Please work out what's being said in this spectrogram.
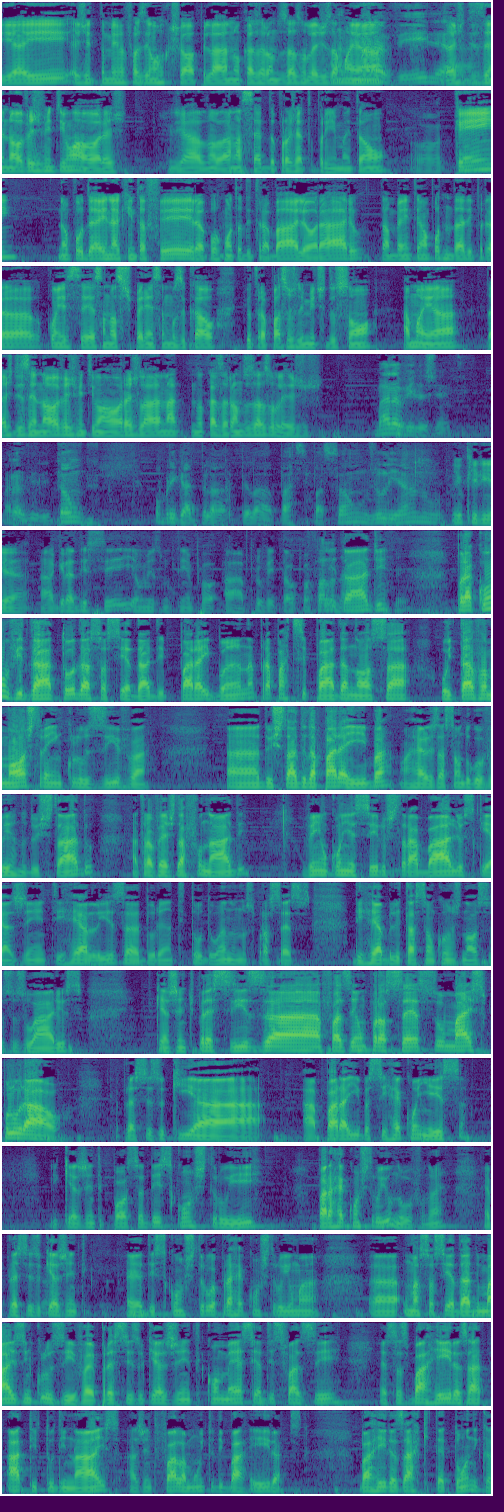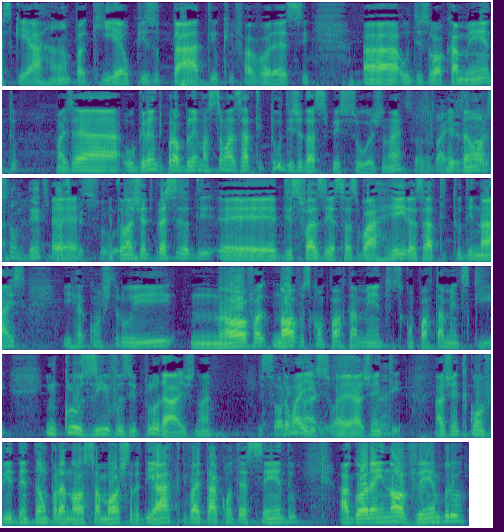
E aí a gente também vai fazer um workshop lá no Casarão dos Azulejos ah, amanhã. Maravilha. Das 19 às 21 horas. Já lá na sede do Projeto Prima. Então, Ótimo. quem não puder ir na quinta-feira por conta de trabalho, horário, também tem uma oportunidade para conhecer essa nossa experiência musical que ultrapassa os limites do som amanhã, das 19 às 21 horas, lá na, no Casarão dos Azulejos. Maravilha, gente. Maravilha. Então. Obrigado pela, pela participação, Juliano. Eu queria agradecer e, ao mesmo tempo, aproveitar a oportunidade para convidar toda a sociedade paraibana para participar da nossa oitava mostra inclusiva uh, do Estado da Paraíba, uma realização do governo do Estado, através da FUNAD. Venham conhecer os trabalhos que a gente realiza durante todo o ano nos processos de reabilitação com os nossos usuários que a gente precisa fazer um processo mais plural. É preciso que a, a Paraíba se reconheça e que a gente possa desconstruir para reconstruir o novo, não é? É preciso que a gente é, desconstrua para reconstruir uma, uh, uma sociedade mais inclusiva. É preciso que a gente comece a desfazer essas barreiras atitudinais. A gente fala muito de barreiras barreiras arquitetônicas, que é a rampa, que é o piso tátil, que favorece uh, o deslocamento, mas é o grande problema são as atitudes das pessoas, não é? São as barreiras então, estão dentro das é, pessoas. Então a gente precisa de, é, desfazer essas barreiras atitudinais e reconstruir nova, novos comportamentos, comportamentos que inclusivos e plurais, não é? Então é isso, é, a né? gente né? a gente convida então para a nossa mostra de arte que vai estar acontecendo agora em novembro,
